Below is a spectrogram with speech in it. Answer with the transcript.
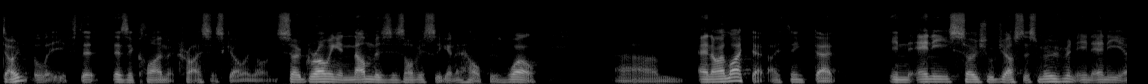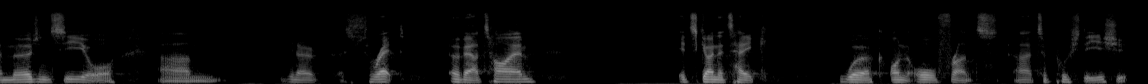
don't believe that there's a climate crisis going on. So growing in numbers is obviously going to help as well. Um, and I like that. I think that in any social justice movement, in any emergency or, um, you know, threat of our time, it's going to take work on all fronts uh, to push the issue.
